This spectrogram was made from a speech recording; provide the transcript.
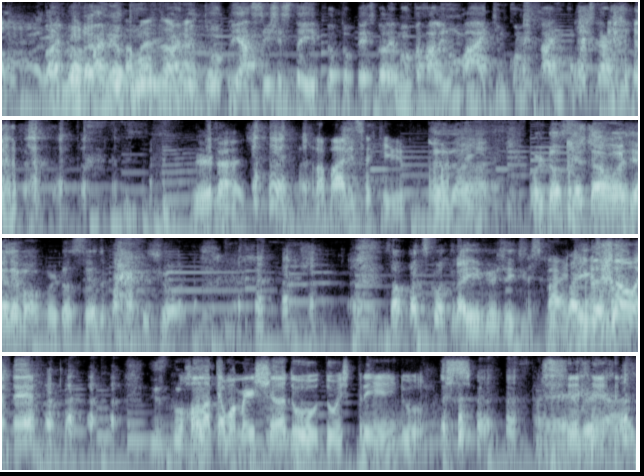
Olha lá, agora vai no, vai no, YouTube, vai no YouTube e assiste isso daí, porque o topete do alemão tá valendo um like, um comentário e um compartilhamento. Verdade. Dá trabalho isso aqui, viu? É, Acordou cedão hoje, hein, alemão? Acordou cedo pra caprichou. Só pra descontrair, viu, gente? Desculpa aí. Não, é. Desculpa Rola aí. até uma merchan do, do spray aí do. É verdade.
